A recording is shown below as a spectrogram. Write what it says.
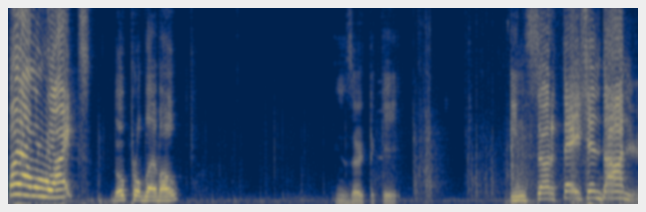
But I'm alright! No problemo. Insert the key. Insertion done!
